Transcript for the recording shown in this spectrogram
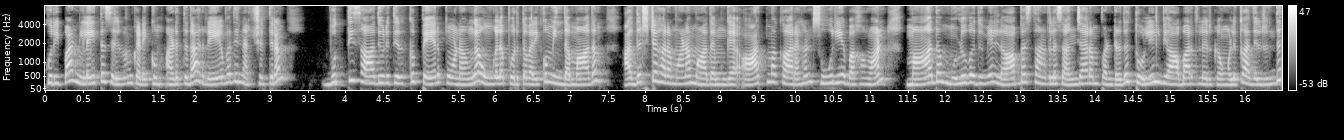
குறிப்பாக நிலைத்த செல்வம் கிடைக்கும். அடுத்ததா ரேவதி நட்சத்திரம். புத்தி சாதுரியத்திற்கு பெயர் போனவங்க உங்களை பொறுத்த வரைக்கும் இந்த மாதம் அதிர்ஷ்டகரமான மாதம்ங்க ஆத்மகாரகன் சூரிய பகவான் மாதம் முழுவதுமே லாபஸ்தானத்தில் சஞ்சாரம் பண்ணுறது தொழில் வியாபாரத்தில் இருக்கிறவங்களுக்கு அதிலிருந்து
